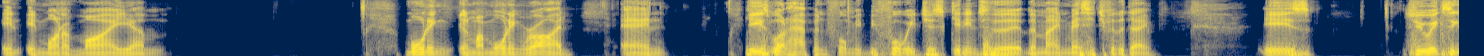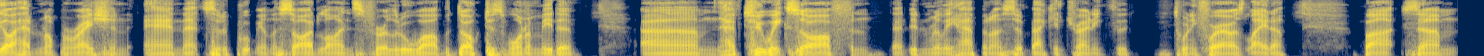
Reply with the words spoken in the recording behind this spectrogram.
in, in one of my um, morning in my morning ride. And here's what happened for me before we just get into the, the main message for the day. Is two weeks ago I had an operation, and that sort of put me on the sidelines for a little while. The doctors wanted me to um, have two weeks off, and that didn't really happen. I was back in training for 24 hours later, but um,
